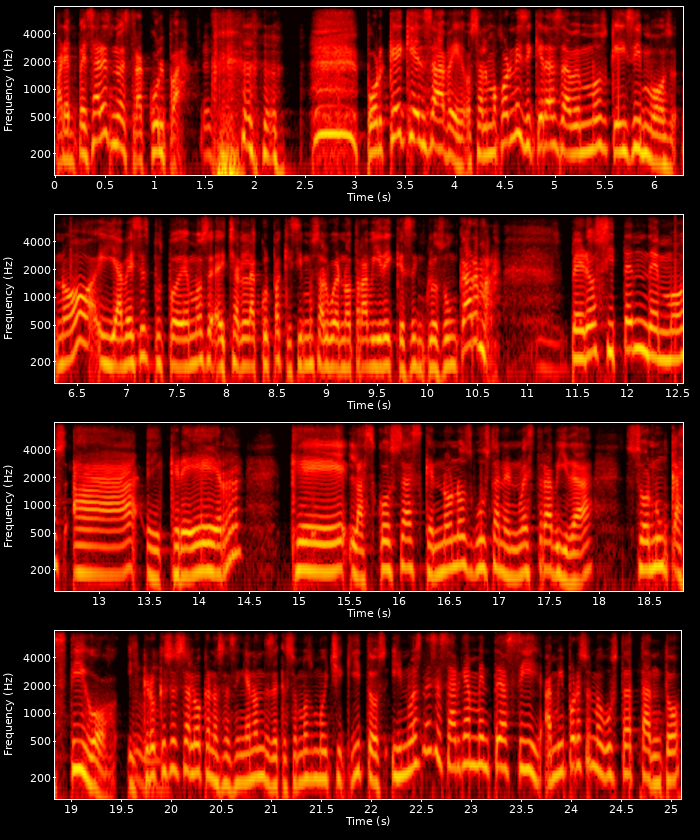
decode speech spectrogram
para empezar es nuestra culpa. ¿Por qué? ¿Quién sabe? O sea, a lo mejor ni siquiera sabemos qué hicimos, ¿no? Y a veces pues podemos echarle la culpa que hicimos algo en otra vida y que es incluso un karma. Mm. Pero sí tendemos a eh, creer que las cosas que no nos gustan en nuestra vida son un castigo. Y creo que eso es algo que nos enseñaron desde que somos muy chiquitos. Y no es necesariamente así. A mí por eso me gusta tanto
